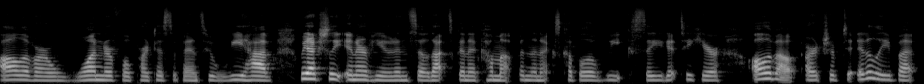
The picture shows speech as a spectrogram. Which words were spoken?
all of our wonderful participants who we have we actually interviewed and so that's going to come up in the next couple of weeks so you get to hear all about our trip to Italy but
